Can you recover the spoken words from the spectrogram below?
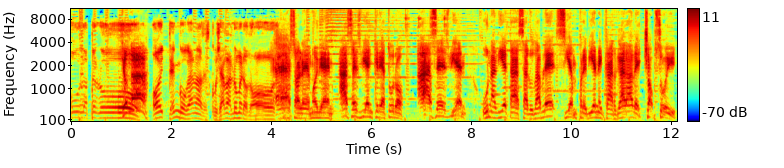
Hola, perro. ¿Qué onda? Hoy tengo ganas de escuchar la número 2. Eso le, muy bien. Haces bien, criatura. Haces bien. Una dieta saludable siempre viene cargada de chop suey.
